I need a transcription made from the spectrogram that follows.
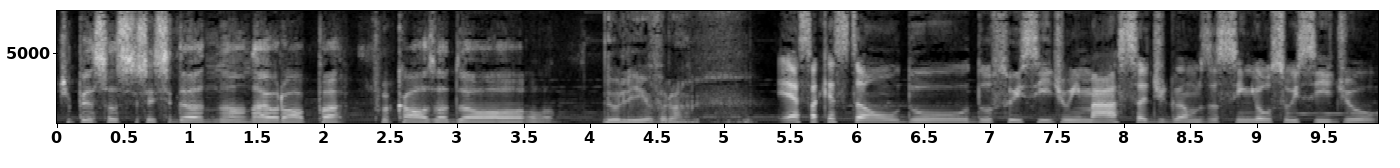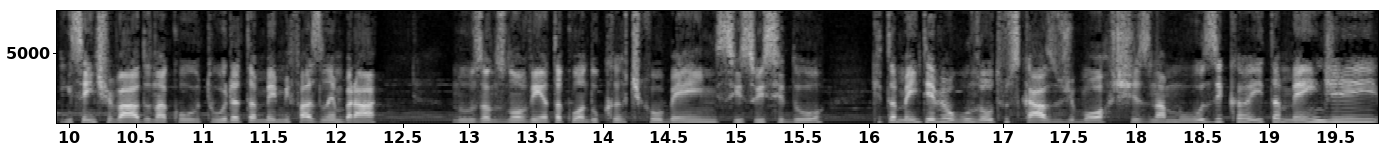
de pessoas se suicidando na Europa por causa do. Do livro. Essa questão do, do suicídio em massa, digamos assim, ou suicídio incentivado na cultura, também me faz lembrar nos anos 90, quando Kurt Cobain se suicidou, que também teve alguns outros casos de mortes na música e também de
